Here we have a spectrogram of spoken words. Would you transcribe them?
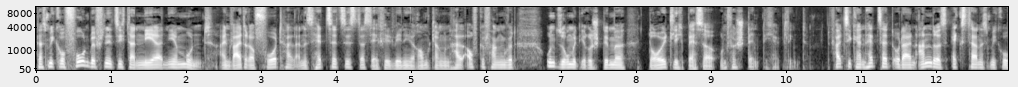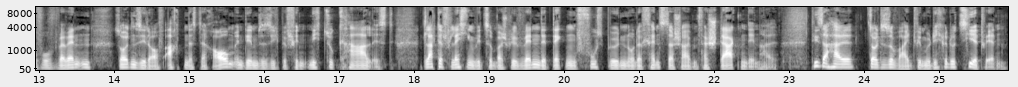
Das Mikrofon befindet sich dann näher in Ihrem Mund. Ein weiterer Vorteil eines Headsets ist, dass sehr viel weniger Raumklang und Hall aufgefangen wird und somit Ihre Stimme deutlich besser und verständlicher klingt. Falls Sie kein Headset oder ein anderes externes Mikrofon verwenden, sollten Sie darauf achten, dass der Raum, in dem Sie sich befinden, nicht zu kahl ist. Glatte Flächen wie zum Beispiel Wände, Decken, Fußböden oder Fensterscheiben verstärken den Hall. Dieser Hall sollte so weit wie möglich reduziert werden.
